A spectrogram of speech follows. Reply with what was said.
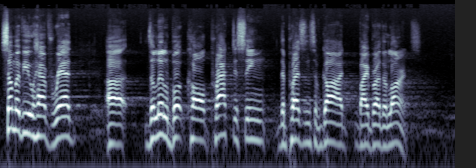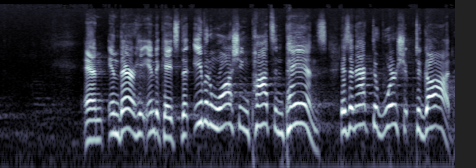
Some of you have read uh, the little book called Practicing the Presence of God by Brother Lawrence. And in there, he indicates that even washing pots and pans is an act of worship to God.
